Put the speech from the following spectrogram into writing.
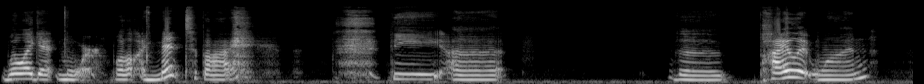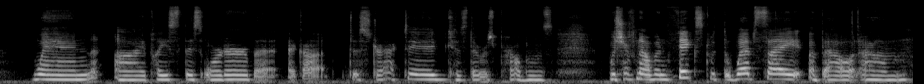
will I get more? Well, I meant to buy the uh, the pilot one when I placed this order, but I got distracted because there was problems which have now been fixed with the website about um,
